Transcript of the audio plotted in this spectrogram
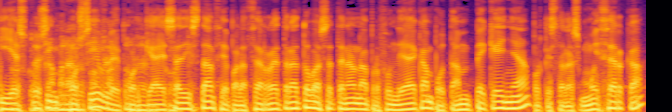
Y esto es imposible, porque a esa distancia para hacer retrato vas a tener una profundidad de campo tan pequeña, porque estarás muy cerca,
